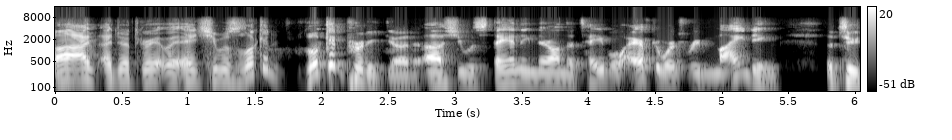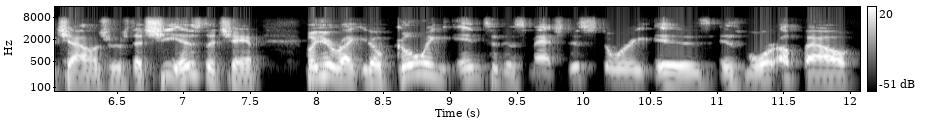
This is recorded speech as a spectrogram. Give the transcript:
Uh, I, I do agree. Hey, she was looking looking pretty good. Uh, she was standing there on the table afterwards, reminding the two challengers that she is the champ. But you're right. You know, going into this match, this story is is more about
